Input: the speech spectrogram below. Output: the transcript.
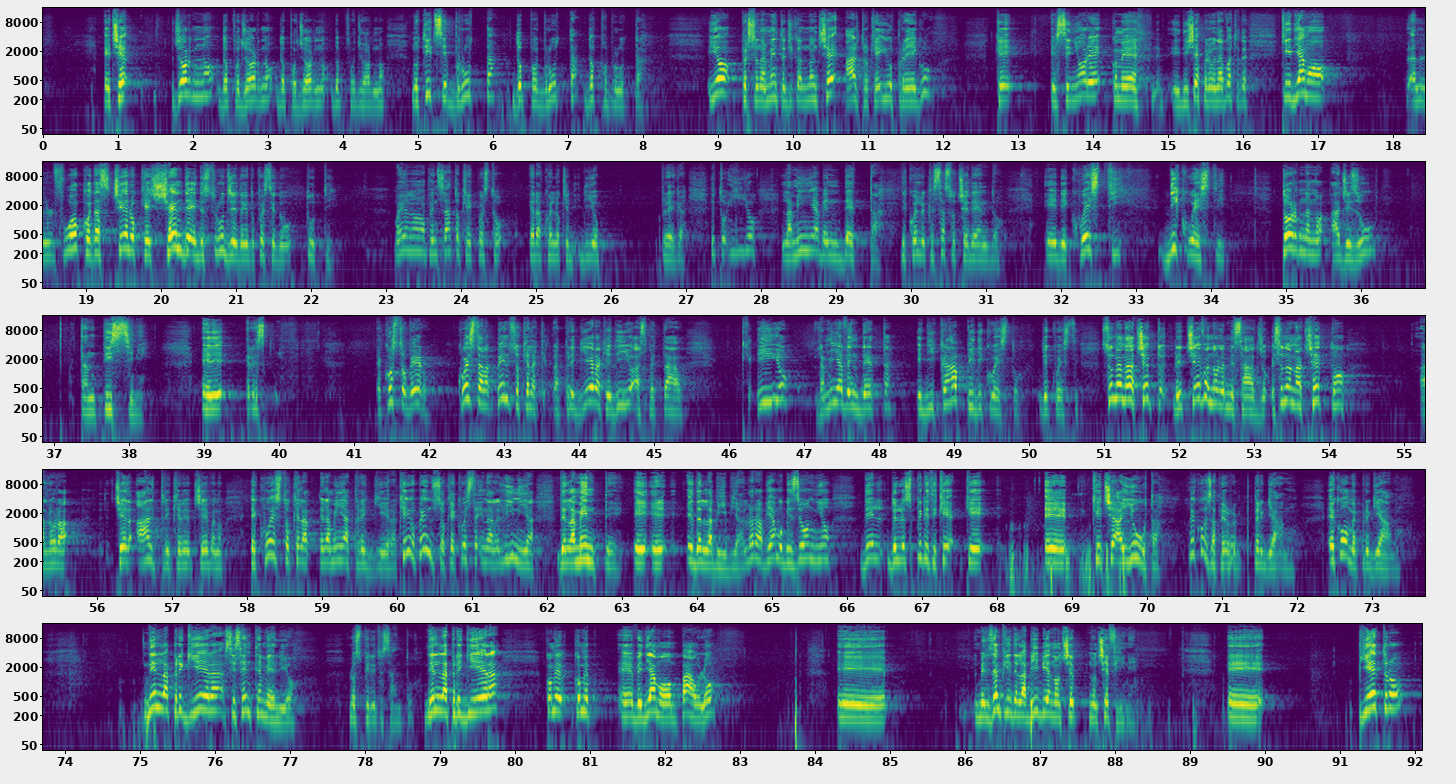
E c'è giorno dopo giorno, dopo giorno, dopo giorno, notizie brutta, dopo brutta, dopo brutta. Io personalmente dico, non c'è altro che io prego che il Signore, come i discepoli una volta, chiediamo il fuoco dal cielo che scende e distrugge questi tutti. Ma io non ho pensato che questo era quello che Dio prega. Ho detto io, la mia vendetta di quello che sta succedendo e di questi, di questi, tornano a Gesù tantissimi. E, e questo è vero. Questa penso che è la, la preghiera che Dio aspettava. Che io la mia vendetta è di capi di, questo, di questi. Se non accetto, ricevono il messaggio e se non accetto, allora c'è altri che ricevono. E questo che è la mia preghiera, che io penso che questa è nella linea della mente e, e, e della Bibbia. Allora abbiamo bisogno del, dello Spirito che, che, eh, che ci aiuta. Che cosa preghiamo? E come preghiamo? Nella preghiera si sente meglio lo Spirito Santo. Nella preghiera, come, come eh, vediamo Paolo, eh, nell'esempio della Bibbia non c'è, non c'è fine. Eh, Pietro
